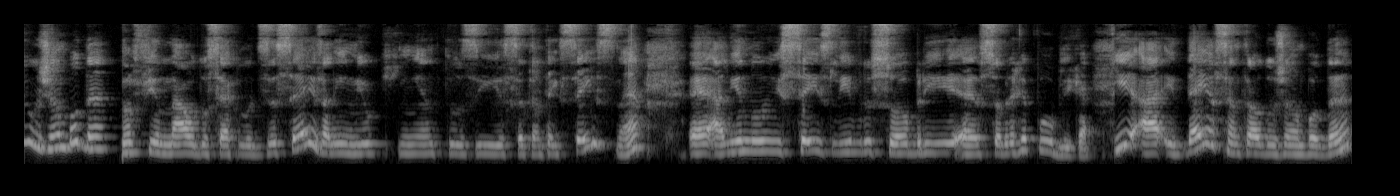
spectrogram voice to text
o Jean Baudin. No final do século XVI, ali em 1576, né, é, ali nos seis livros sobre, é, sobre a República. E a ideia central do Jean Baudin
